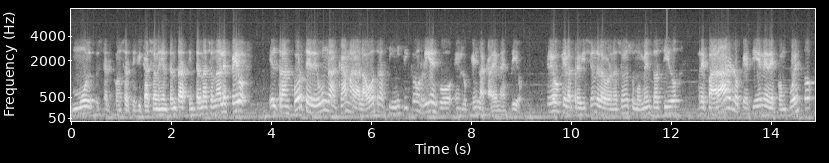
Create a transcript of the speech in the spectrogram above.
muy, con certificaciones internacionales, pero el transporte de una cámara a la otra significa un riesgo en lo que es la cadena de frío. Creo que la previsión de la gobernación en su momento ha sido reparar lo que tiene descompuesto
